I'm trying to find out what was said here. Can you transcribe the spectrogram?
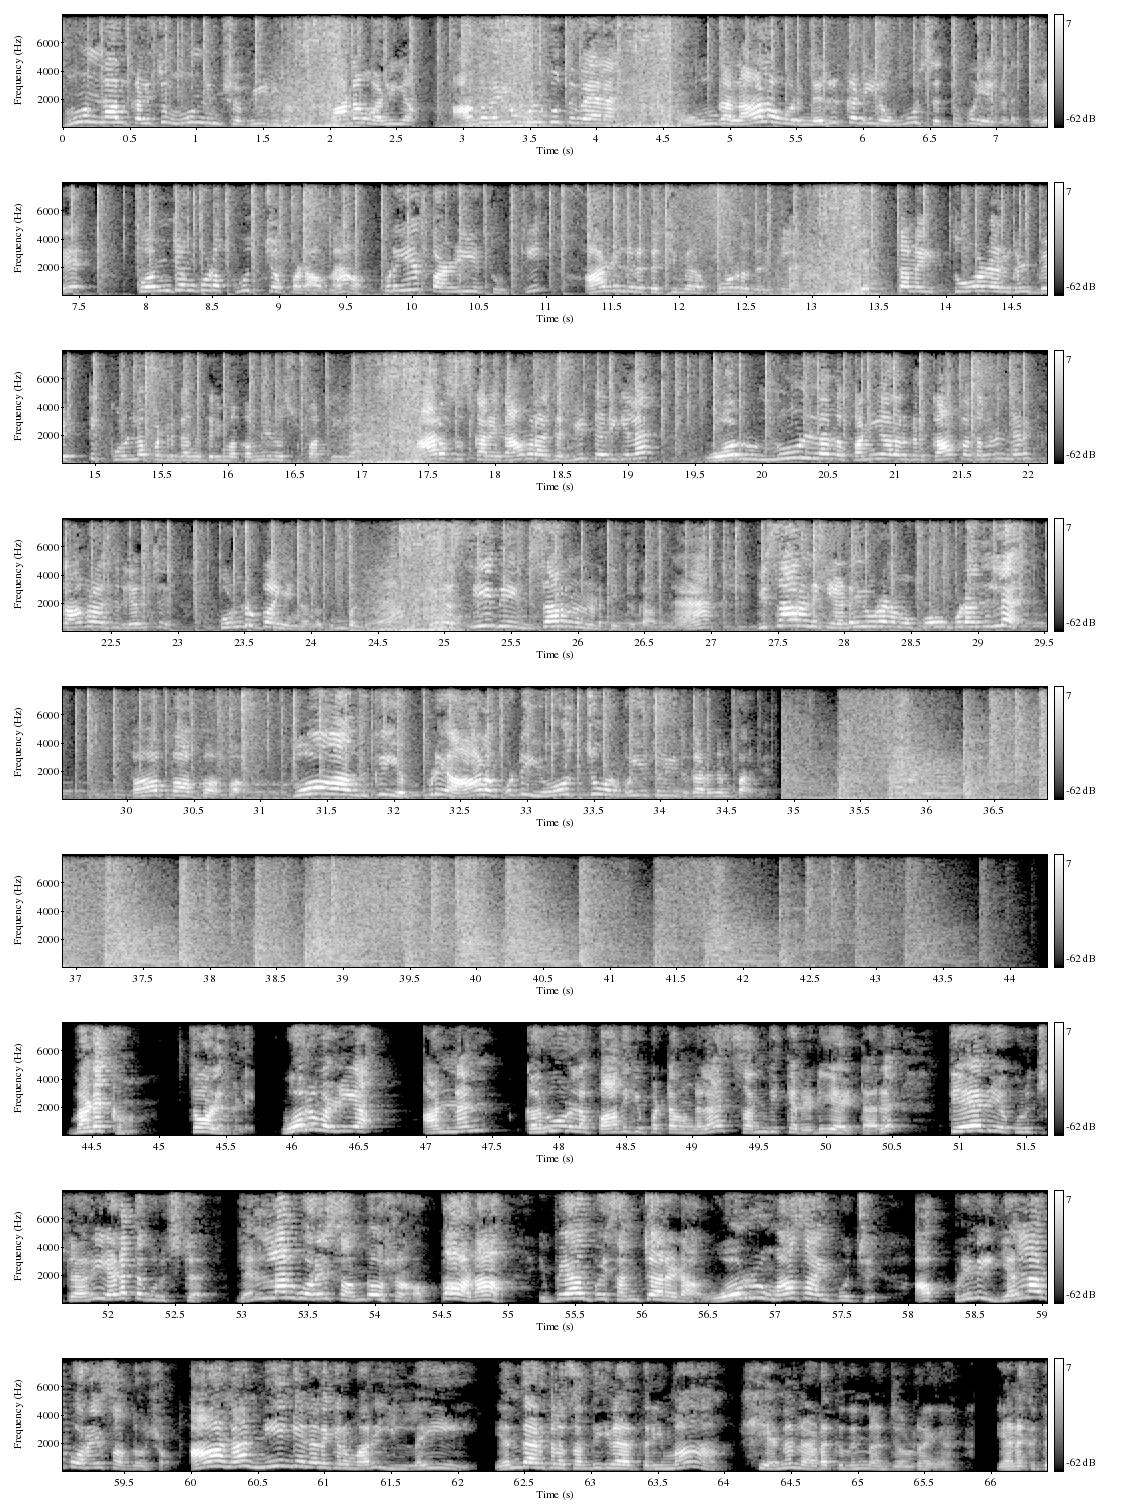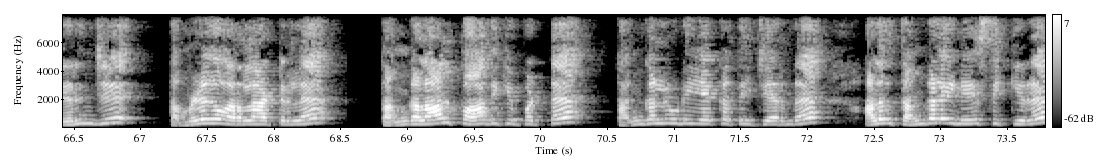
மூணு நாள் கழிச்சு மூணு நிமிஷம் வீடியோ மன வழியா அதுலயும் உள்குத்து வேலை. உங்களால ஒரு நெருக்கடியில ஊர் செத்து போய் கிடக்கு. கொஞ்சம் கூட கூச்சப்படாம அப்படியே பழைய தூக்கி ஆளுகிற கட்சி மேல போடுறது இருக்குல்ல. எத்தனை தோழர்கள் வெட்டி கொல்லப்பட்டிருக்காங்க தெரியுமா கம்யூனிஸ்ட் பார்ட்டியில? ஆர்எஸ்எஸ் காரன் காமராஜர் வீட்டறிக்கல ஒரு நூல்ல அந்த பணியாளர்கள் காப்பாத்தலன்னு நினைக்க காமராஜர் எரிச்சு கொண்டிருப்பாங்க அந்த கும்பல். எங்க சிபிஐ விசாரணை நடத்திட்டு இருக்காங்க. விசாரணைக்கு இடையூற நம்ம போக கூடாது பாப்பா பாப்பா போகாததுக்கு எப்படி ஆளை போட்டு யோசிச்சு ஒரு பொய்ய சொல்லிட்டு இருக்காருங்கன்னு பாருங்க. வணக்கம் தோழர்களே. ஒரு வழியா அண்ணன் கரூர்ல பாதிக்கப்பட்டவங்களை சந்திக்க ரெடி ஆயிட்டாரு. தேதியை குறிச்சிட்டாரு இடத்த குறிச்சிட்டாரு. எல்லாருக்கும் ஒரே சந்தோஷம். அப்பாடா இப்பயாவது போய் சஞ்சாரடா ஒரு மாசம் ஆகி போச்சு அப்படின்னு எல்லாருக்கும் ஒரே சந்தோஷம். ஆனா நீங்க நினைக்கிற மாதிரி இல்லை. எந்த இடத்துல சந்திக்கிறாரு தெரியுமா? என்ன நடக்குதுன்னு நான் சொல்றேங்க. எனக்கு தெரிஞ்சு தமிழக வரலாற்றுல தங்களால் பாதிக்கப்பட்ட தங்களுடைய இயக்கத்தை சேர்ந்த அல்லது தங்களை நேசிக்கிற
